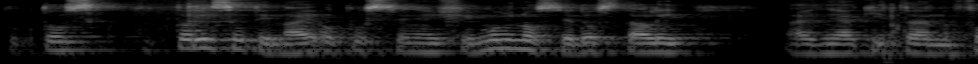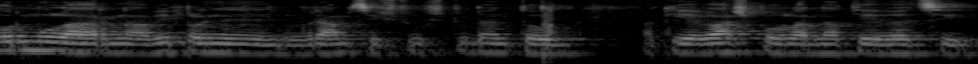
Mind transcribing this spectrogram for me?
kto, ktorí sú tí najopustenejší. Možno ste dostali aj nejaký ten formulár na vyplnenie v rámci študentov, aký je váš pohľad na tie veci. E,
